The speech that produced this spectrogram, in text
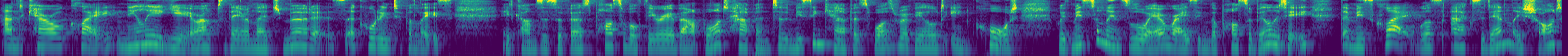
and Carol Clay nearly a year after their alleged murders, according to police. It comes as the first possible theory about what happened to the missing campus was revealed in court, with Mr. Lynn's lawyer raising the possibility that Miss Clay was accidentally shot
